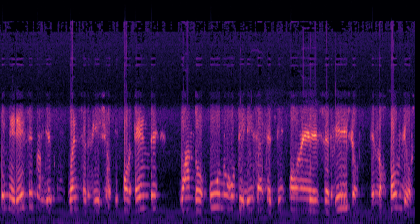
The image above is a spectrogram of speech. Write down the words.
se merece también un buen servicio y por ende, cuando uno utiliza ese tipo de servicios en los ómnibus,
